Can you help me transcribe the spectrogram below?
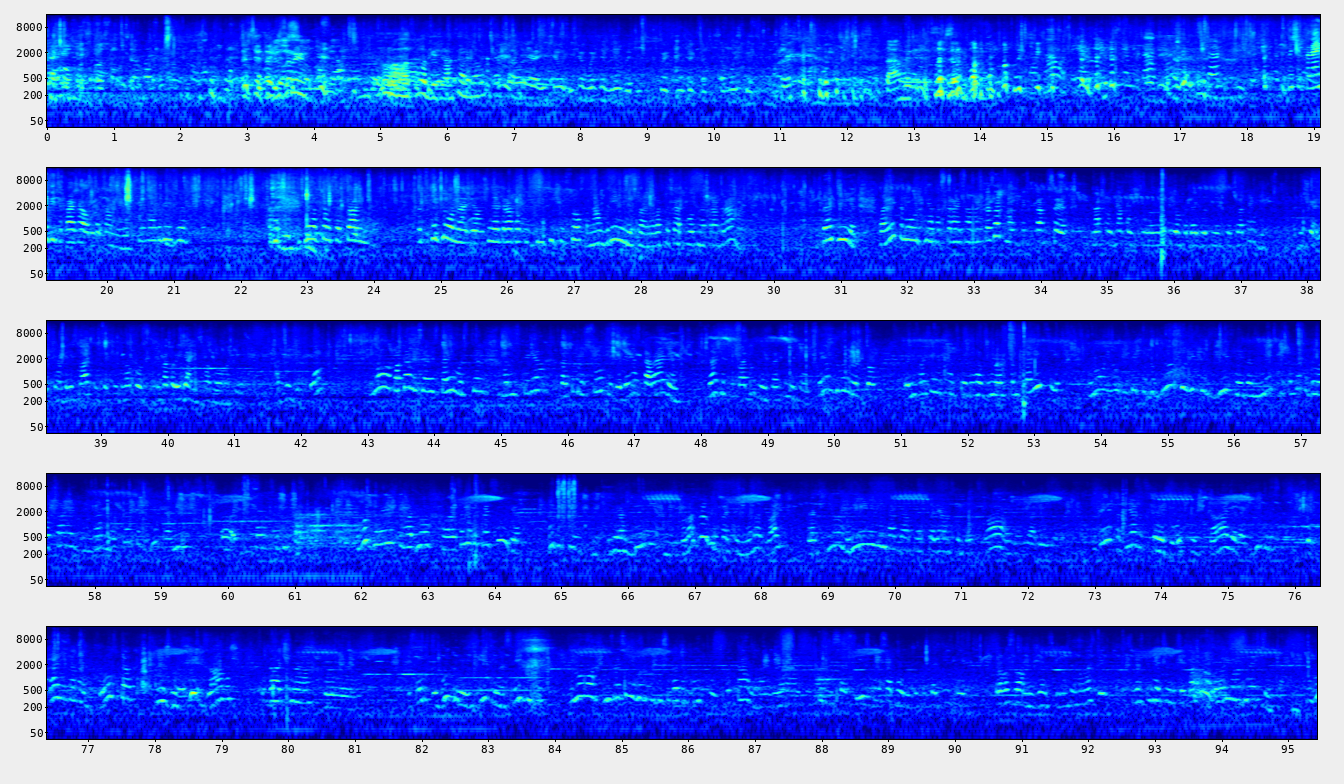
О, сфоткайте, Оксана. Еще, еще больше блюдо, какой мужик там с собой Самый. Значит, подойдите, пожалуйста, ко мне. Дело в том, что там экскурсионный отдел начинает работать с 9 часов, а нам времени с вами, у вас такая плотная программа. Дать нет. Поэтому я постараюсь вам рассказать, может быть, в конце нашего знакомства на прием подойдет местный сотрудник. Обещали к нам прислать вот какие-то вопросы, на которые я не смогла вам ответить. Ответит он. Но пока мы с вами стоим у стен монастыря, который создан благодаря стараниям нашей преподобной Ефросиньи Полской. Я вам говорила, что Ефросинья Полская жила в 12 столетии, при рождении, она не была Ефросиньей, ее назвали красивым именем тогда, по славянским предславам. И, конечно, княжеская дочь мечтали, родители, что станет она не просто княжной, выйдет замуж удачно, э, и сможет и будет у нее дети, наследники. Но Ефросинья выбрала для себя другой путь. Вот там, на, на Софийского собора, уже когда православный женский монастырь, настоятельницей которого была ее родная тетя.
